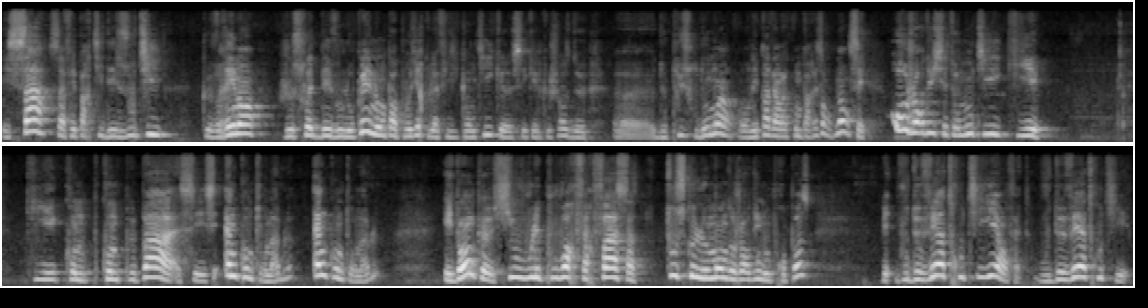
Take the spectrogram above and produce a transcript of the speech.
Et ça, ça fait partie des outils que vraiment je souhaite développer, non pas pour dire que la physique quantique, euh, c'est quelque chose de, euh, de, plus ou de moins. On n'est pas dans la comparaison. Non, aujourd'hui, c'est un outil qui est qu'on qu ne peut pas, c'est incontournable, incontournable. Et donc, euh, si vous voulez pouvoir faire face à tout ce que le monde aujourd'hui nous propose, vous devez être outillé en fait. Vous devez être outillé.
